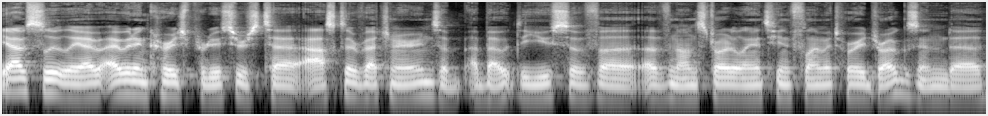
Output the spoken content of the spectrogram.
Yeah, absolutely. I, I, would encourage producers to ask their veterinarians ab- about the use of, uh, of non-steroidal anti-inflammatory drugs, and uh,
